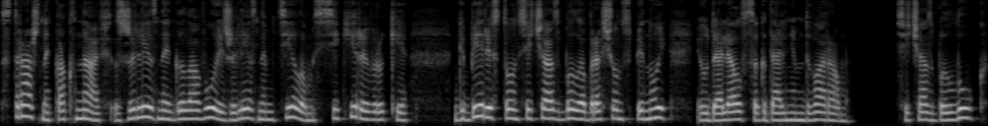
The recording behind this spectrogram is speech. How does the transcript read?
страшный, как Навь, с железной головой и железным телом, с секирой в руке. К Бересту он сейчас был обращен спиной и удалялся к дальним дворам. Сейчас был лук,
